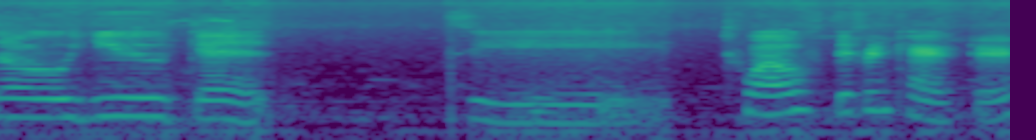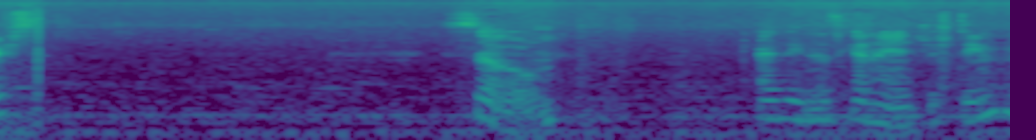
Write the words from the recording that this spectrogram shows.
So you get the twelve different characters. So I think that's kind of interesting.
